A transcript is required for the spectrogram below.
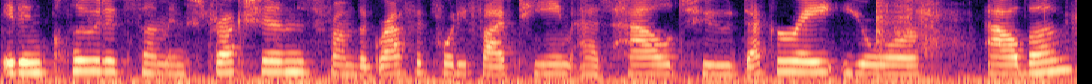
It included some instructions from the Graphic 45 team as how to decorate your album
